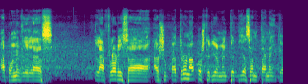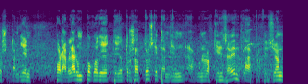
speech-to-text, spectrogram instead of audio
a ponerle las, las flores a, a su patrona, posteriormente el día Santana y dos también por hablar un poco de, de otros actos que también algunos los quieren saber, la procesión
